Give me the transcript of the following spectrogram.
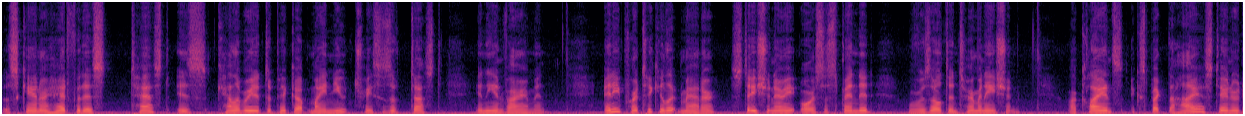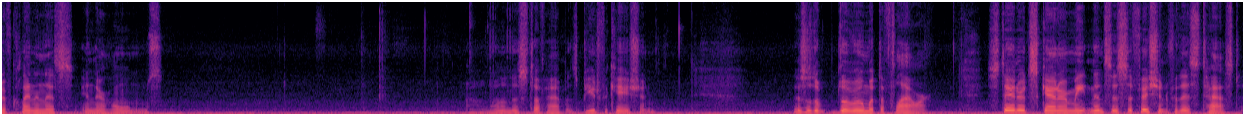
The scanner head for this test is calibrated to pick up minute traces of dust in the environment. Any particulate matter, stationary or suspended, will result in termination. Our clients expect the highest standard of cleanliness in their homes. None of this stuff happens. Beautification. This is the, the room with the flower. Standard scanner maintenance is sufficient for this test.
